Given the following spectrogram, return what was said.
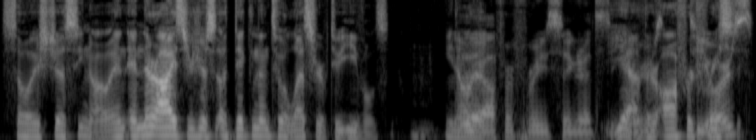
so it's just you know in, in their eyes you're just addicting them to a lesser of two evils you know do they th- offer free cigarettes? To Yeah, yours? they're offered to free c- yours.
